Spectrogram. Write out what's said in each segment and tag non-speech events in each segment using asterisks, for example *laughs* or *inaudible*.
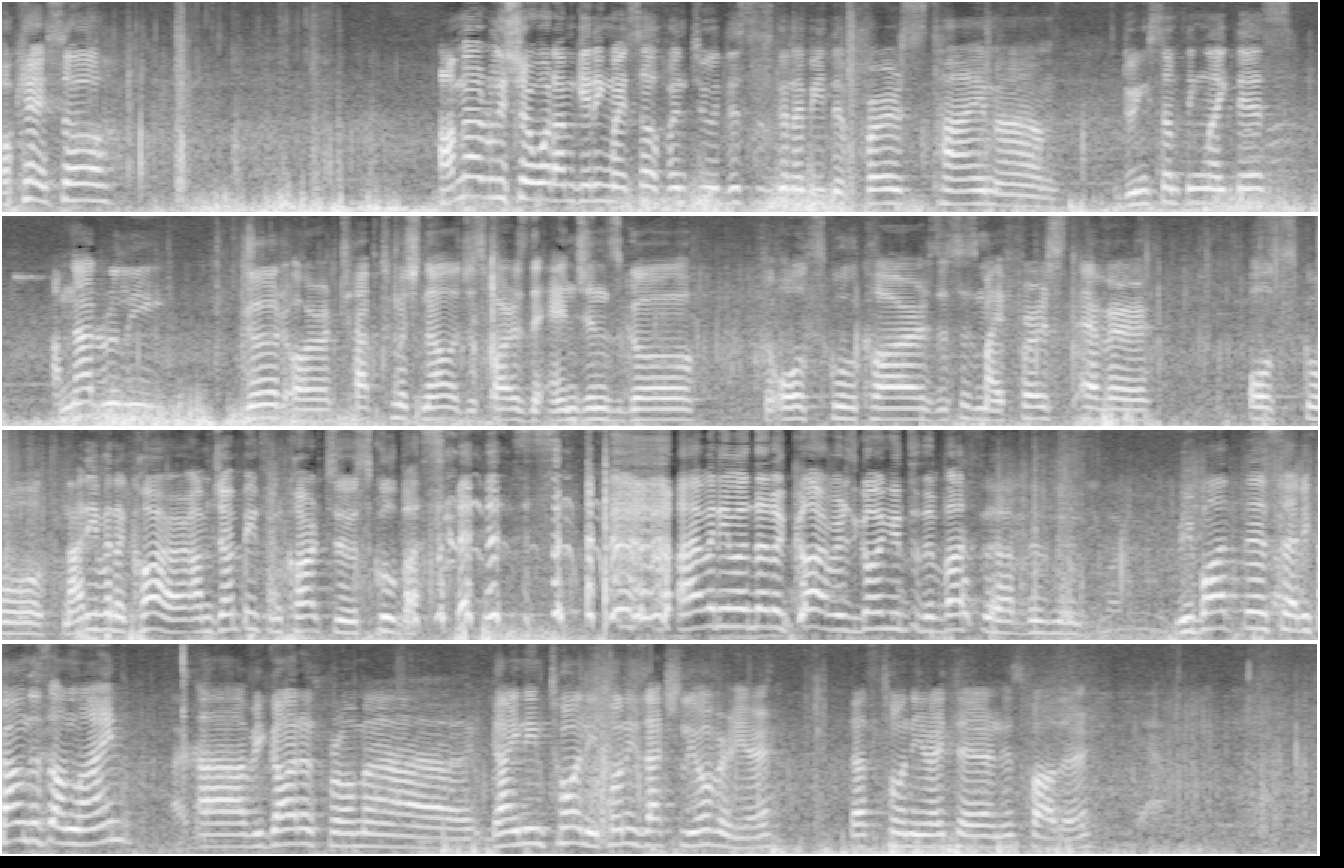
Okay, so I'm not really sure what I'm getting myself into. This is gonna be the first time um, doing something like this. I'm not really good or have too much knowledge as far as the engines go, the old school cars. This is my first ever old school, not even a car. I'm jumping from car to school buses. *laughs* I haven't even done a car, we're just going into the bus uh, business. We bought this, uh, we found this online. Uh, we got it from a guy named Tony. Tony's actually over here. That's Tony right there and his father.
